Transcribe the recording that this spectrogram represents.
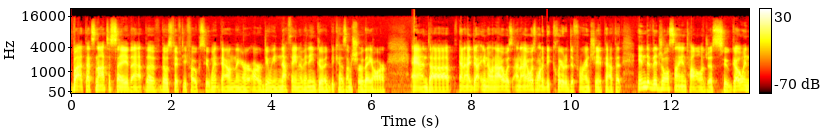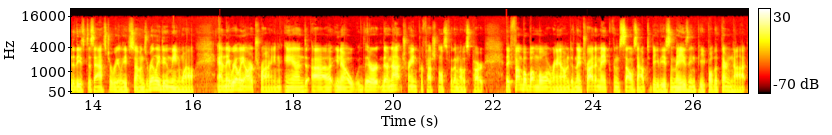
But that's not to say that the those 50 folks who went down there are doing nothing of any good, because I'm sure they are. And uh, and I you know and I always and I always want to be clear to differentiate that that individual Scientologists who go into these disaster relief zones really do mean well, and they really are trying. And uh, you know they're they're not trained professionals for the most part. They fumble bumble around and they try to make themselves out to be these amazing people that they're not.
